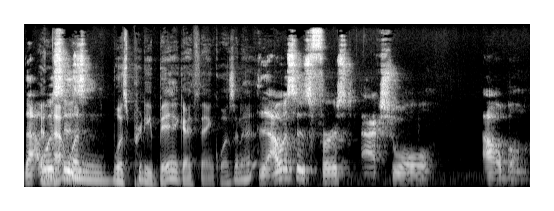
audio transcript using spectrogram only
That was that his. one was pretty big. I think wasn't it? That was his first actual album.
